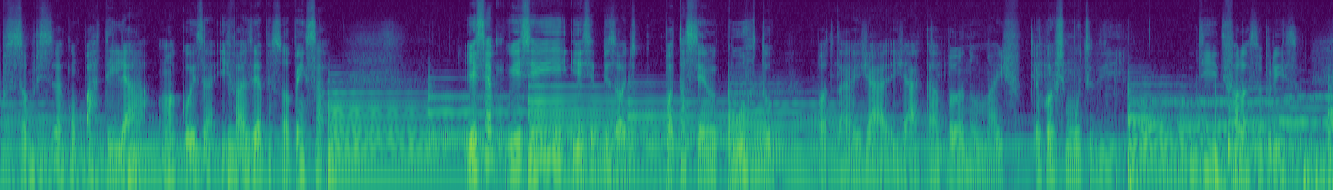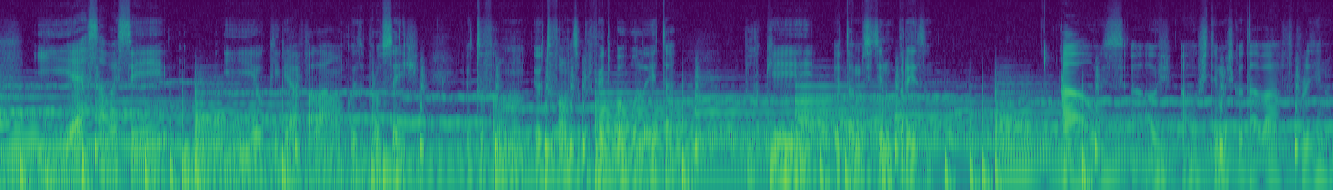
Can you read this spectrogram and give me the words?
você só precisa compartilhar uma coisa e fazer a pessoa pensar. Esse, esse, esse episódio pode estar tá sendo curto, pode estar tá já, já acabando, mas eu gosto muito de, de, de falar sobre isso. E essa vai ser eu queria falar uma coisa pra vocês. Eu tô falando, eu tô falando sobre o efeito borboleta porque eu tava me sentindo preso aos, aos, aos temas que eu tava produzindo,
